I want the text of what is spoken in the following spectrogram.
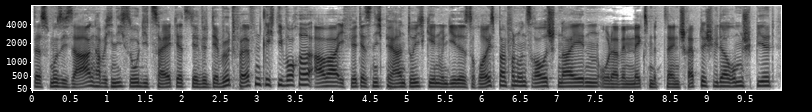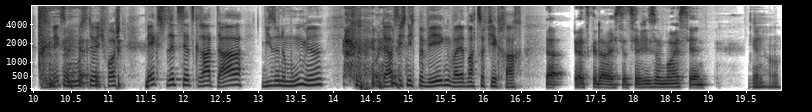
das muss ich sagen, habe ich nicht so die Zeit jetzt. Der, wird- der wird veröffentlicht die Woche, aber ich werde jetzt nicht per Hand durchgehen und jedes Räuspern von uns rausschneiden oder wenn Max mit seinem Schreibtisch wieder rumspielt. Also Max, müsst ihr euch vorstellen, Max sitzt jetzt gerade da wie so eine Mumie und darf sich nicht bewegen, weil er macht so viel Krach. Ja, ganz genau. Ich sitze hier wie so ein Mäuschen. Genau.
